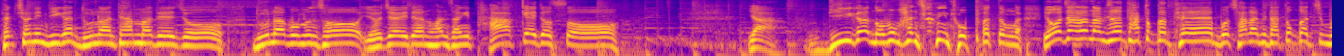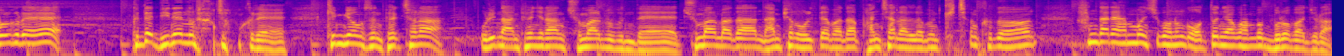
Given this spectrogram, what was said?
백천이 네가 누나한테 한마디 해줘. 누나 보면서 여자에 대한 환상이 다 깨졌어. 야 네가 너무 환상이 높았던 거야. 여자나 남자나 다 똑같아. 뭐 사람이 다 똑같지 뭘 그래. 근데 니네 누나 좀 그래. 김경순 백천아 우리 남편이랑 주말 부부인데 주말마다 남편 올 때마다 반찬하려면 귀찮거든. 한 달에 한 번씩 오는 거 어떠냐고 한번 물어봐 주라.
